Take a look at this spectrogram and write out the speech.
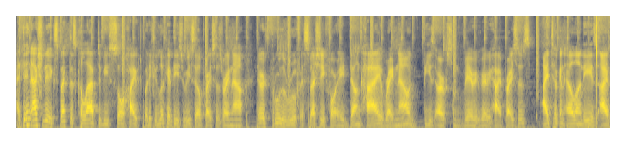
I didn't actually expect this collab to be so hyped, but if you look at these resale prices right now, they're through the roof, especially for a Dunk High right now. These are some very, very high prices. I took an L on these. I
